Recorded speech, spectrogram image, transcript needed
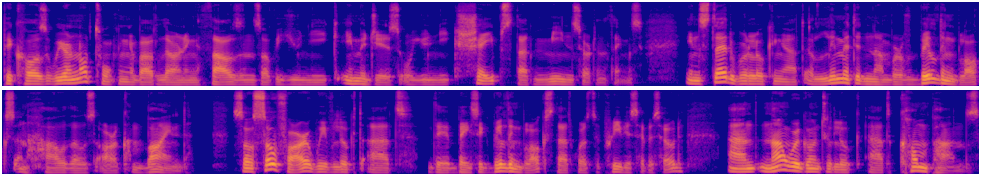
because we are not talking about learning thousands of unique images or unique shapes that mean certain things. Instead, we're looking at a limited number of building blocks and how those are combined. So, so far, we've looked at the basic building blocks, that was the previous episode, and now we're going to look at compounds.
